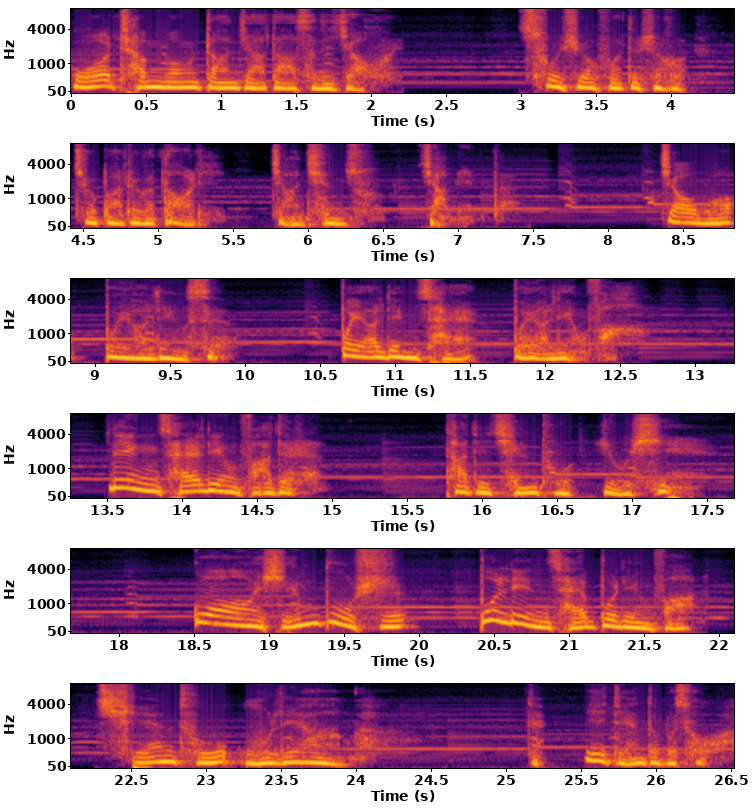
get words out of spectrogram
我承蒙张家大师的教诲，初学佛的时候就把这个道理。讲清楚，讲明白，叫我不要吝啬，不要吝财，不要吝法。吝财吝法的人，他的前途有限；广行布施，不吝财不吝法，前途无量啊！对一点都不错啊。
